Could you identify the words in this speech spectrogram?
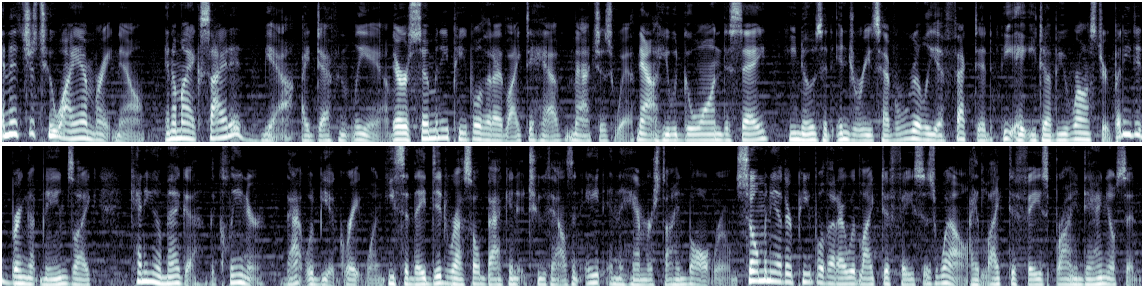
And it's just who I am right now. And am I excited? Yeah, I definitely am. There are so many people that I'd like to have matches with. Now, he would go on to say he knows that injuries have really affected the AEW roster, but he did bring up names like Kenny Omega, the cleaner. That would be a great one. He said they did wrestle back in 2008 in the Hammerstein Ballroom. So many other people that I would like to face as well. I'd like to face Bryan Danielson.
